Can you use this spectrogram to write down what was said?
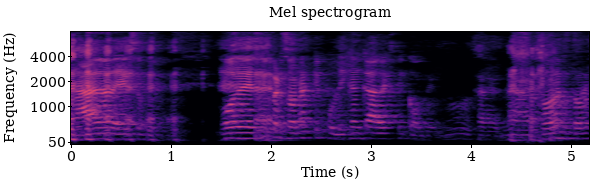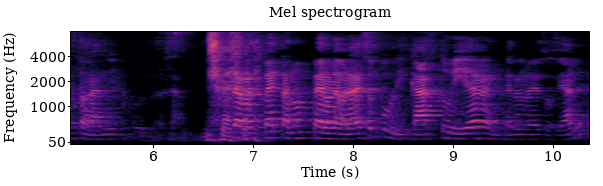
nada de eso. O de esas personas que publican cada vez que comen, ¿no? O sea, nada, todos en todo restaurante, y, pues, o sea, se respeta, ¿no? Pero la verdad, eso publicar tu vida entera en redes sociales,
